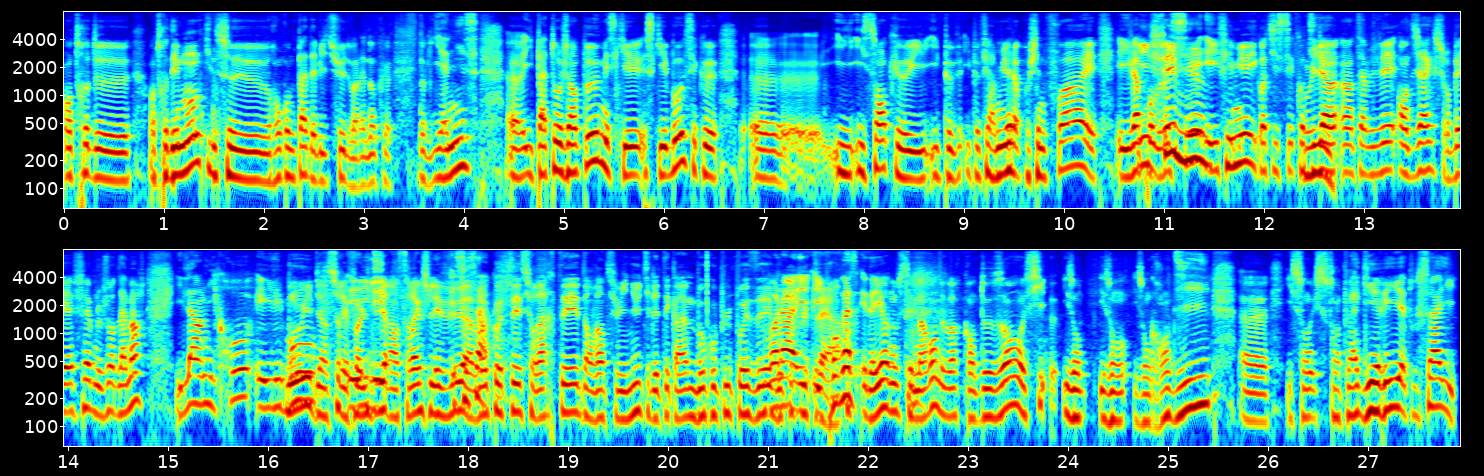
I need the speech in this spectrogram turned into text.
entre, de, entre des mondes qui ne se rencontre pas d'habitude. Voilà. Donc, donc Yanis, il patauge un peu, mais ce qui est, ce qui est beau, c'est que il, sent qu'il il peut, il peut faire mieux la prochaine fois et, il va progresser et il fait mieux. Et quand il, quand il est interviewé en direct sur BFM le jour de la marche, il a un micro et il est bon. Oui, bien sûr, il faut le dire. Hein. C'est vrai que je l'ai vu à vos côtés sur Arte dans 28 minutes. Il était quand même beaucoup plus posé. Voilà, beaucoup plus il progresse. Et d'ailleurs, nous, c'est marrant de voir qu'en deux ans aussi, ils ont, ils ont, ils ont grandi, euh, ils, sont, ils sont un peu aguerris à tout ça. Ils,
